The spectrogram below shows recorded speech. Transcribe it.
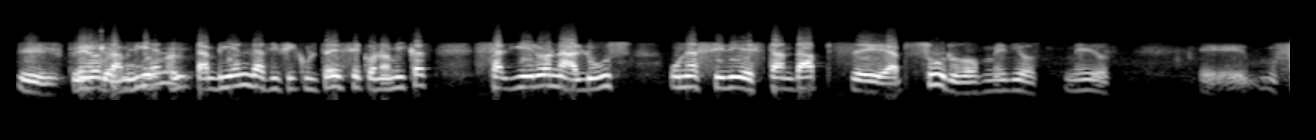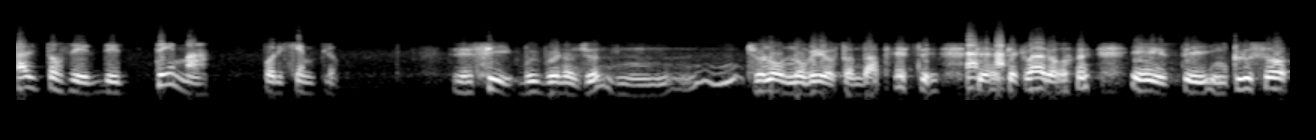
Este, Pero también, también las dificultades económicas salieron a luz una serie de stand-ups absurdos, medios, medios eh, faltos de, de, tema, por ejemplo. Eh, sí, muy bueno, yo, mm, yo no, no veo stand-up, este, claro, este, incluso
